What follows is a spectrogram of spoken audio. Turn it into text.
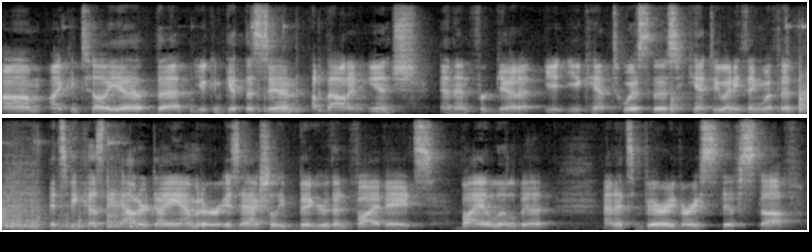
Um, I can tell you that you can get this in about an inch and then forget it. You, you can't twist this, you can't do anything with it. It's because the outer diameter is actually bigger than 5 eighths by a little bit, and it's very, very stiff stuff.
